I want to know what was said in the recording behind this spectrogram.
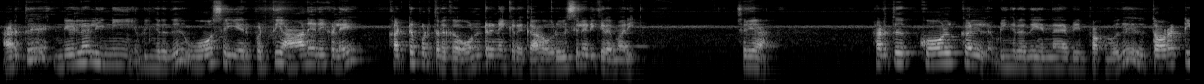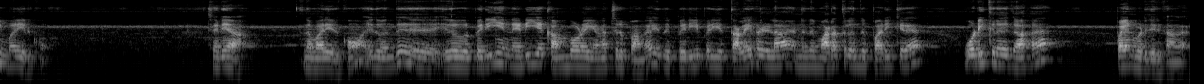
அடுத்து நிழலினி அப்படிங்கிறது ஓசை ஏற்படுத்தி ஆணிரைகளை கட்டுப்படுத்துறதுக்காக ஒன்றிணைக்கிறதுக்காக ஒரு விசில் அடிக்கிற மாதிரி. சரியா? அடுத்து கோல்கள் அப்படிங்கிறது என்ன அப்படின்னு பார்க்கும்போது இது தொரட்டி மாதிரி இருக்கும். சரியா? இந்த மாதிரி இருக்கும். இது வந்து இது ஒரு பெரிய நெடிய கம்போட இணைச்சிருப்பாங்க. இது பெரிய பெரிய தலைகள்லாம் என்னது மரத்துலேருந்து பறிக்கிற ஒடிக்கிறதுக்காக பயன்படுத்தியிருக்காங்க.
